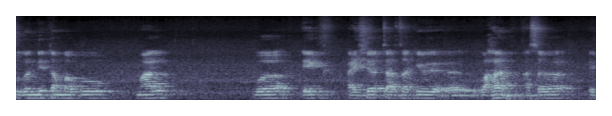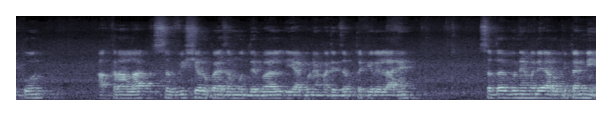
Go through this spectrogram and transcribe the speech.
सुगंधी तंबाखू माल व एक आयशर चारचाकी वाहन असं एकूण अकरा लाख सव्वीसशे रुपयाचा मुद्देमाल या गुन्ह्यामध्ये जप्त केलेला आहे. सदर गुन्ह्यामध्ये आरोपितांनी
